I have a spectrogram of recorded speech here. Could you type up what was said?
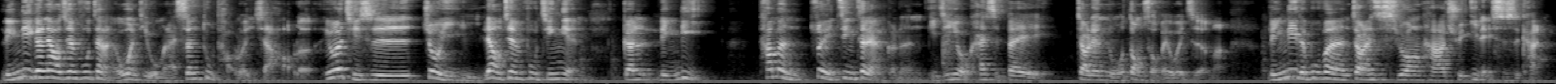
林立跟廖健富这两个问题，我们来深度讨论一下好了。因为其实就以廖健富今年跟林立，他们最近这两个人已经有开始被。教练挪动守备位置了嘛？林立的部分，教练是希望他去一垒试试看。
